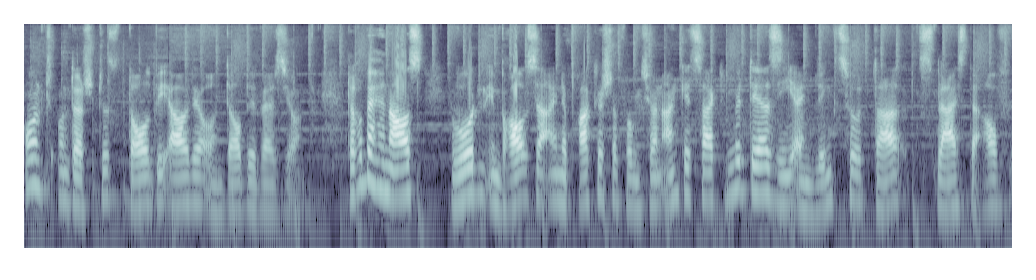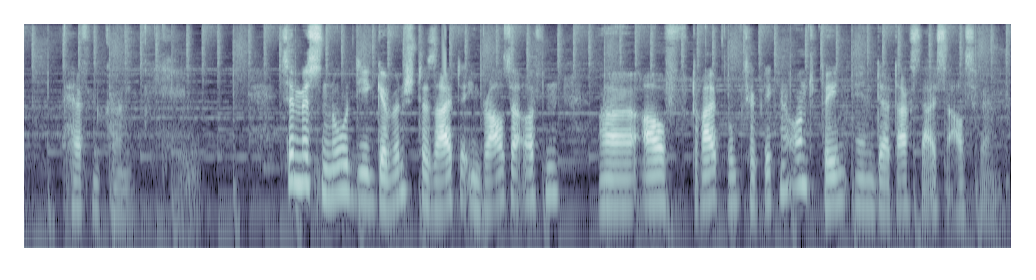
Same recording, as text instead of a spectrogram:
und unterstützt Dolby Audio und Dolby Version. Darüber hinaus wurden im Browser eine praktische Funktion angezeigt, mit der Sie einen Link zur Taskleiste aufheffen können. Sie müssen nur die gewünschte Seite im Browser öffnen, äh, auf drei Punkte klicken und Pin in der Taskleiste auswählen.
